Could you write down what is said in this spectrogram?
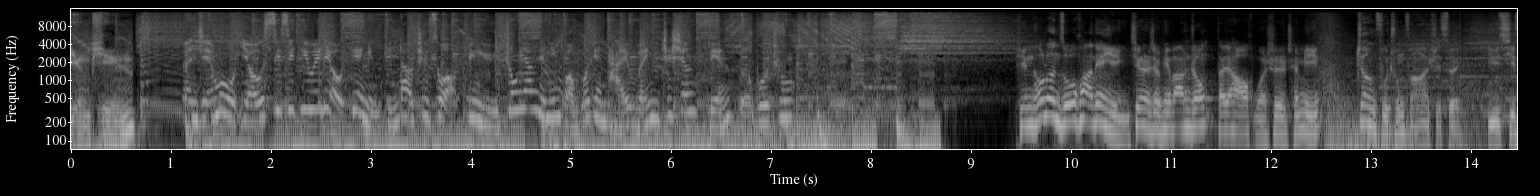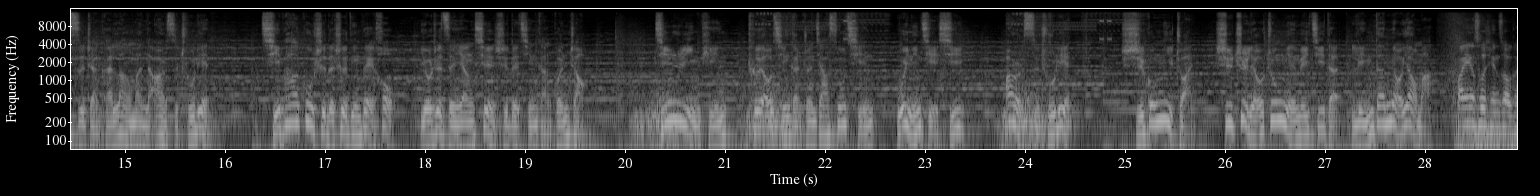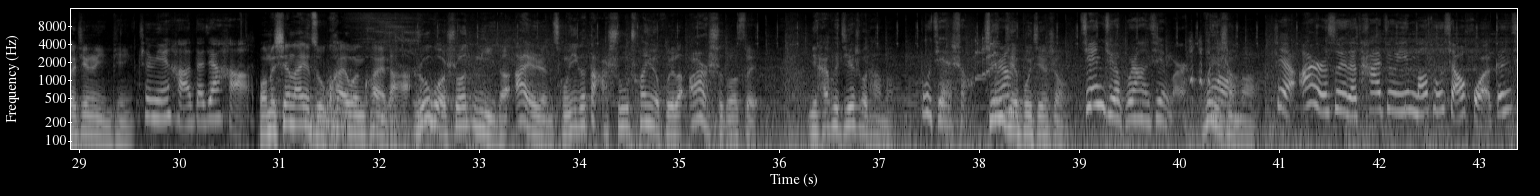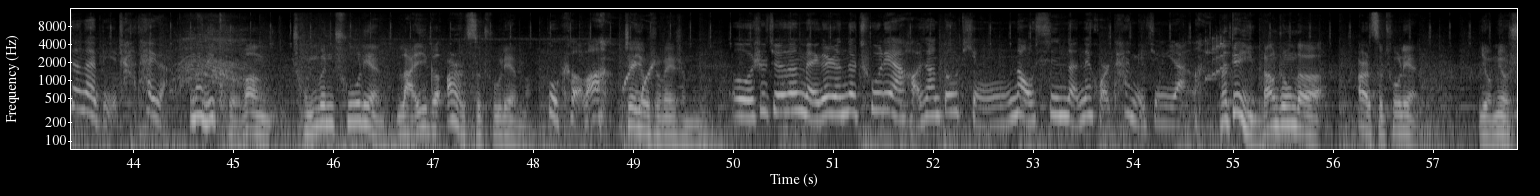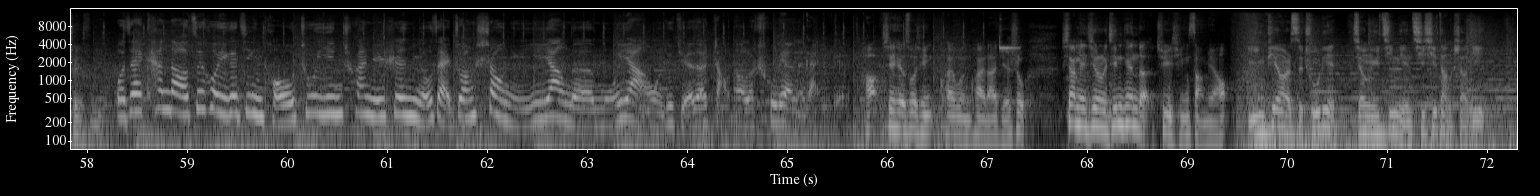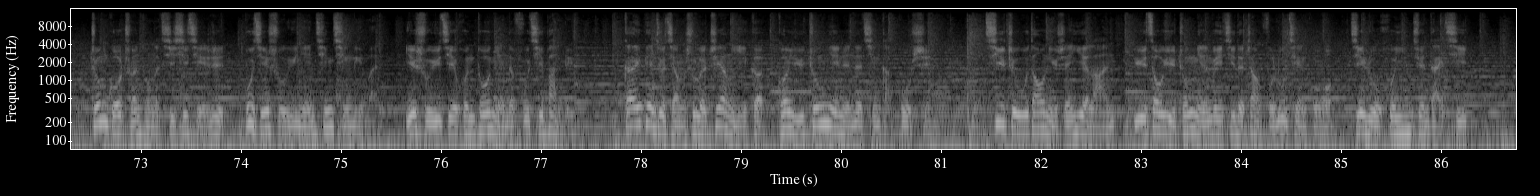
影评。本节目由 CCTV 六电影频道制作，并与中央人民广播电台文艺之声联合播出。品头论足话电影，今日就评八分钟。大家好，我是陈明。丈夫重返二十岁，与妻子展开浪漫的二次初恋，奇葩故事的设定背后有着怎样现实的情感关照？今日影评特邀情感专家苏秦为您解析二次初恋。时光逆转是治疗中年危机的灵丹妙药吗？欢迎苏秦做客今日影评。陈明好，大家好。我们先来一组快问快答。如果说你的爱人从一个大叔穿越回了二十多岁，你还会接受他吗？不接受，坚决不接受。坚决不让进门。为什么？这二十岁的他就一毛头小伙，跟现在比差太远了。那你渴望重温初恋，来一个二次初恋吗？不渴望。这又是为什么呢？我是觉得每个人的初恋好像都挺闹心的，那会儿太没经验了。那电影当中的二次初恋，有没有说服你？我在看到最后一个镜头，朱茵穿着一身牛仔装，少女一样的模样，我就觉得找到了初恋的感觉。好，谢谢苏晴，快问快答结束。下面进入今天的剧情扫描。影片《二次初恋》将于今年七夕档上映。中国传统的七夕节日不仅属于年轻情侣们，也属于结婚多年的夫妻伴侣。该片就讲述了这样一个关于中年人的情感故事：气质舞蹈女神叶兰与遭遇中年危机的丈夫陆建国进入婚姻倦怠期，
